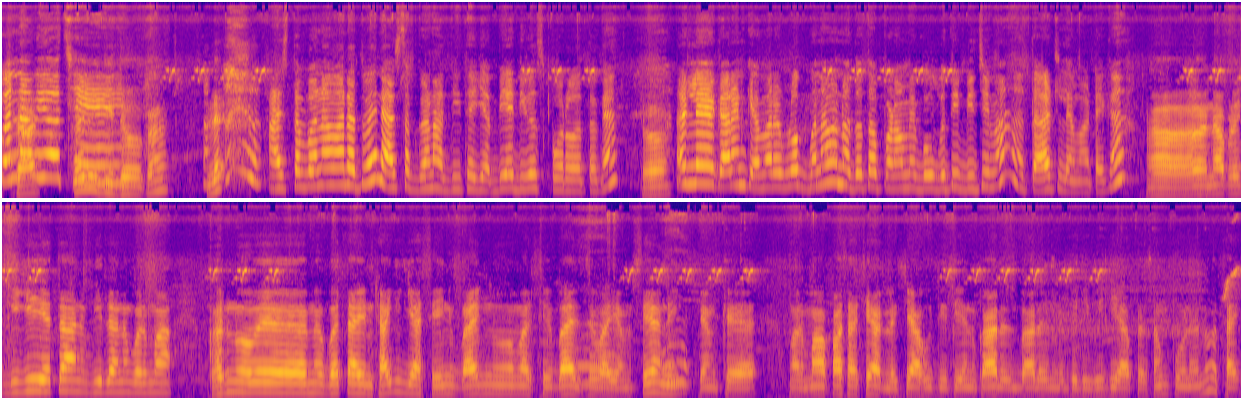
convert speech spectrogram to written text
બનાવ્યો છે. કરી દીધો કા? એટલે આજ તો બનાવવાનો હતો ને આજ તો ઘણા દી થઈ ગયા બે દિવસ પૂરો હતો કે. એટલે કારણ કે અમારે બ્લોગ બનાવવાનો હતો પણ અમે બહુ બધી બીજીમાં હતા એટલે માટે કે. હા અને આપણે બીજી હતા અને બીજા નંબરમાં ઘરનું હવે અમે બતાવીને થાકી ગયા છે એની બહારનું અમારથી બહાર જવાય એમ છે નહીં કેમ કે મારા મા પાછા છે એટલે ત્યાં સુધી એનું કારણ બાળ ને બધી વિધિ આપણે સંપૂર્ણ ન થાય.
